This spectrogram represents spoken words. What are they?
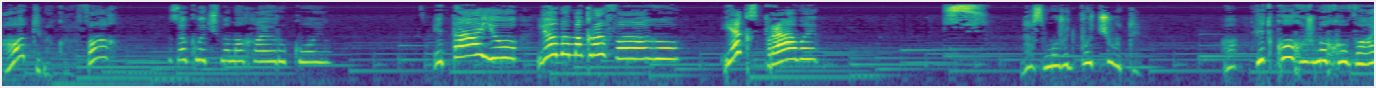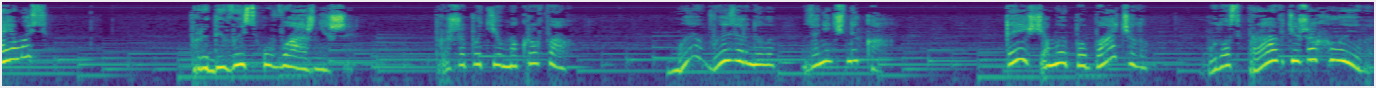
А от і макрофаг заклично махає рукою. Вітаю, люба макрофагу! Як справи? Тс, нас можуть почути. А від кого ж ми ховаємось? Придивись уважніше, прошепотів макрофаг. Ми визирнули за нічника. Те, що ми побачили, було справді жахливе.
